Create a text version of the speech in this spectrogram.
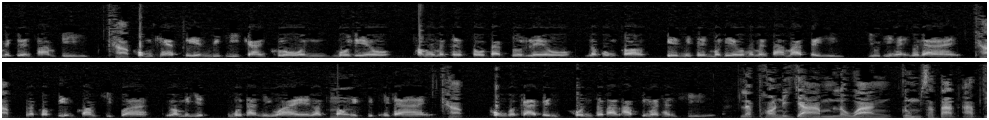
ไม่เกิน3ปีครับผมแค่เปลี่ยนวิธีการโคลนโมเดลทำให้มันเติบโตแบบรวดเร็ว แล้วผมก็เปลี่ยนมิเศษโมเดลให้มันสามารถไปอยู่ที่ไหนก็ได้ครับแล้วก็เปลี่ยนความคิดว่าเราไม่ยึดบริษัทนี้ไว้ เราต้องอืมเอ็กซิสให้ได้ครับผมก็กลายเป็นคนสตาร์ทอัพขึ้นมาทันที และพอนิยามระหว่างกลุ่มสตาร์ทอัพจ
